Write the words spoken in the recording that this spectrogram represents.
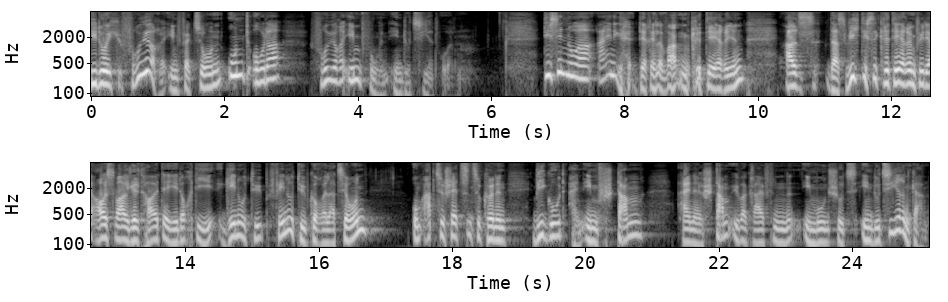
die durch frühere Infektionen und oder frühere Impfungen induziert wurden. Dies sind nur einige der relevanten Kriterien. Als das wichtigste Kriterium für die Auswahl gilt heute jedoch die Genotyp-Phänotyp-Korrelation, um abzuschätzen zu können, wie gut ein Impfstamm einen stammübergreifenden Immunschutz induzieren kann.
